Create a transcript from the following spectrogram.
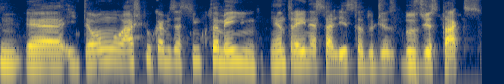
Hum. É, então, acho que o camisa 5 também entra aí nessa lista do, dos destaques.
